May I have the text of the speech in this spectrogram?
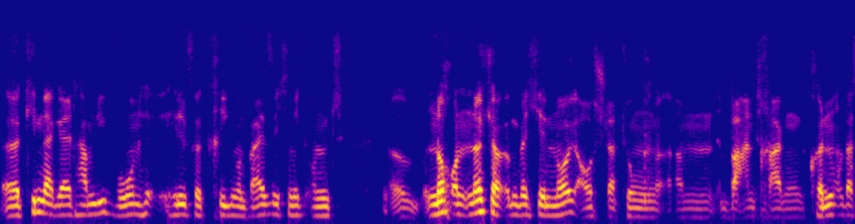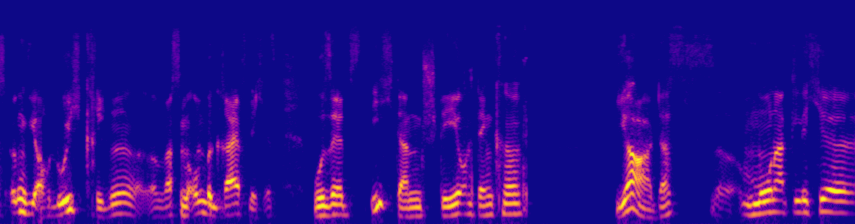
äh, Kindergeld haben, die Wohnhilfe kriegen und weiß ich nicht und äh, noch und nöcher irgendwelche Neuausstattungen ähm, beantragen können und das irgendwie auch durchkriegen, was mir unbegreiflich ist, wo selbst ich dann stehe und denke, ja, das äh, monatliche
